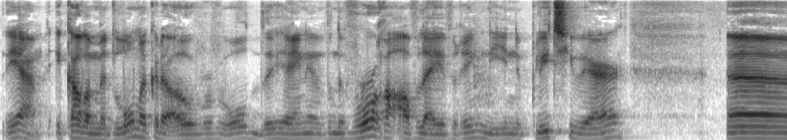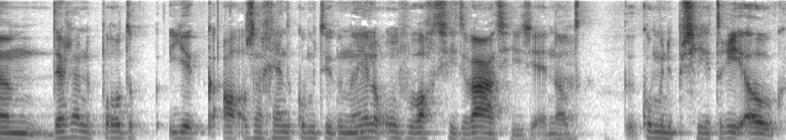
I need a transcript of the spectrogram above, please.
ja, ik had het met Lonneke erover, bijvoorbeeld degene van de vorige aflevering die in de politie werkt. Ehm, daar zijn de je, als agent kom je natuurlijk in hele onverwachte situaties en dat kom je in de psychiatrie ook.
